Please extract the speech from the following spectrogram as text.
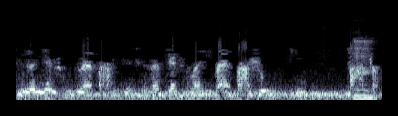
这个年初一百八十斤，现在变成了一百八十五斤，大涨。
